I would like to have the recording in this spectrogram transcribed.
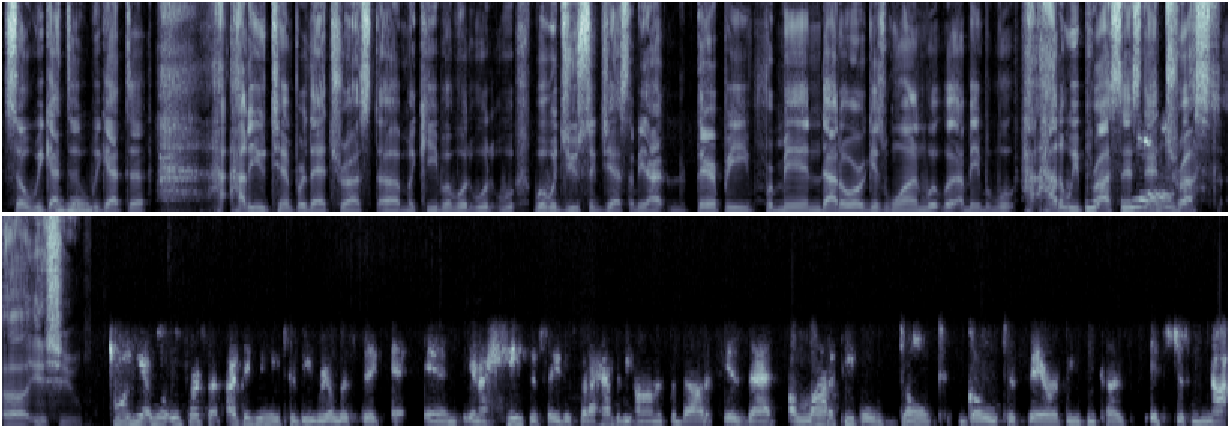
So we got mm-hmm. to, we got to, how do you temper that trust, uh, Makiba? What, what what would you suggest? I mean, I, therapyformen.org is one. What, what, I mean, what, how, how, do we process yeah. that trust uh, issue? Well, yeah. Well, first, I think we need to be realistic, and and I hate to say this, but I have to be honest about it. Is that a lot of people don't go to therapy because it's just not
